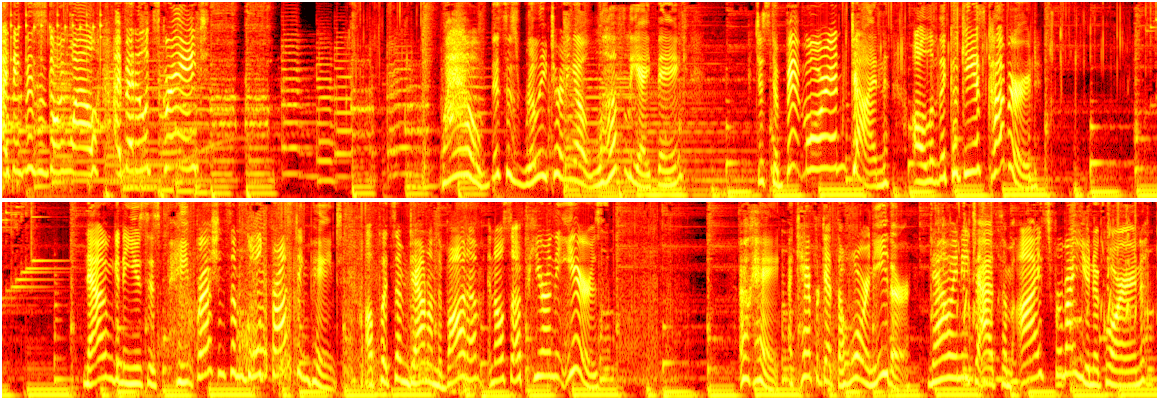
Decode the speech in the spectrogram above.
I think this is going well. I bet it looks great! Wow, this is really turning out lovely, I think. Just a bit more and done. All of the cookie is covered. Now I'm gonna use this paintbrush and some gold frosting paint. I'll put some down on the bottom and also up here on the ears. Okay, I can't forget the horn either. Now I need to add some eyes for my unicorn.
